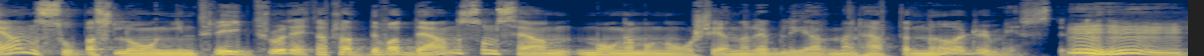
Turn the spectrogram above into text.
en så pass lång intrig. Tror jag, jag tror att det var den som sen, många, många år senare, blev Manhattan Murder Mystery. Mhm.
